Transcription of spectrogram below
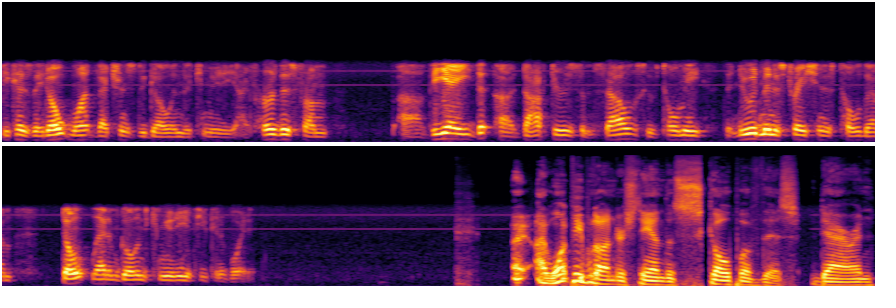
Because they don't want veterans to go in the community. I've heard this from uh, VA uh, doctors themselves who've told me the new administration has told them, don't let them go in the community if you can avoid it. I, I want people to understand the scope of this, Darren.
